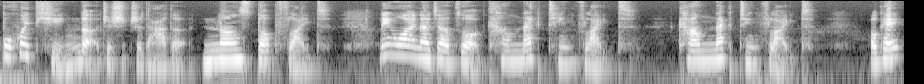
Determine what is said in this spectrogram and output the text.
不会停的，这是直达的 non-stop flight。另外呢，叫做 connecting flight，connecting flight。OK，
